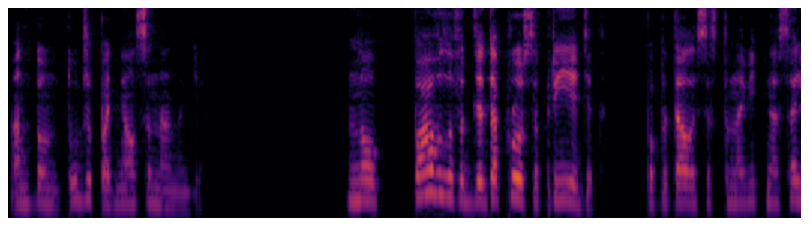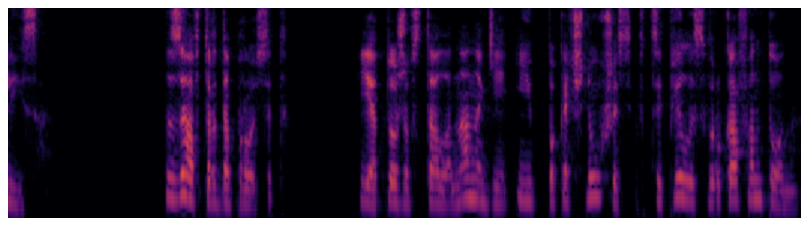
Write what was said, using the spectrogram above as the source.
Антон тут же поднялся на ноги. «Но Павлова для допроса приедет», — попыталась остановить нас Алиса. «Завтра допросит». Я тоже встала на ноги и, покачнувшись, вцепилась в рукав Антона.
